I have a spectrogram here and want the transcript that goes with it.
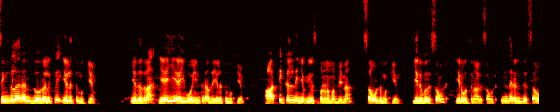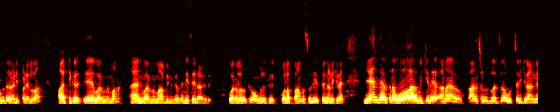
சிங்குலர் அண்ட் ப்ளூரலுக்கு எழுத்து முக்கியம். எதுதான் ஏஇஐஓங்கிற அந்த எழுத்து முக்கியம். ஆர்டிக்கல் நீங்க யூஸ் பண்ணணும் அப்படின்னா சவுண்ட் முக்கியம். இருபது சவுண்ட் இருபத்தி நாலு சவுண்ட் இந்த ரெண்டு சவுண்டு அடிப்படையில் தான் ஆர்டிக்கல் ஏ வரணுமா ஆன் வரணுமா அப்படிங்கிறது டிசைட் ஆகுது. ஓரளவுக்கு உங்களுக்கு குழப்பாம சொல்லியிருப்பேன்னு நினைக்கிறேன். ஏன் இந்த இடத்துல ஓ ஆரம்பிக்குது? ஆனா கான்சனன்ட் லெட்டர்ல உச்சரிக்கிறாங்க.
